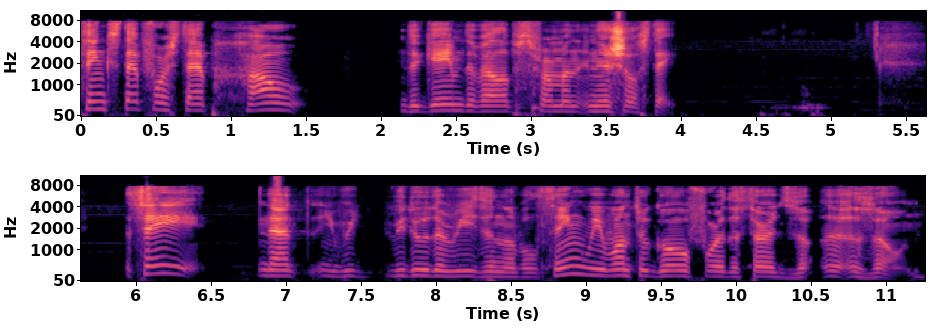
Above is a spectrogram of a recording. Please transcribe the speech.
think step for step how the game develops from an initial state. Say that we, we do the reasonable thing, we want to go for the third zo uh, zone,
